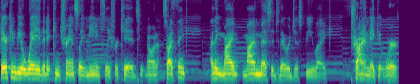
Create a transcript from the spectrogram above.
there can be a way that it can translate meaningfully for kids you know and so i think i think my my message there would just be like try and make it work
